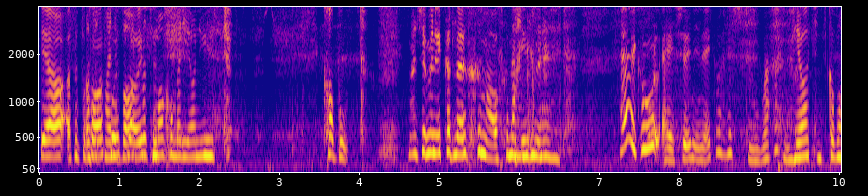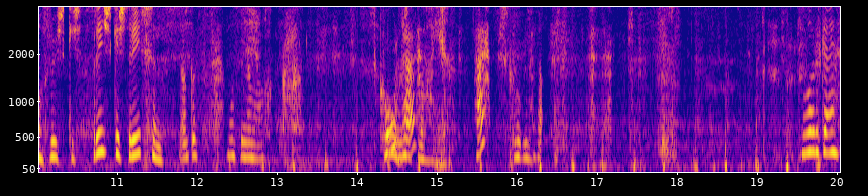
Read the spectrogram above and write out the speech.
ja, also von Also barfuß machen wir ja nichts. Kaputt. Meinst du, wir nicht gerade Löcher machen? Denke es unseren- nicht. Ja, wie cool. Ey, schöne Nägel hast du. Ja, jetzt sind sie mal frisch, frisch gestrichen. Ja, das muss ich noch machen. Ist Oh, cool, ist das hä? Hä? Ist cool. Morgen.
